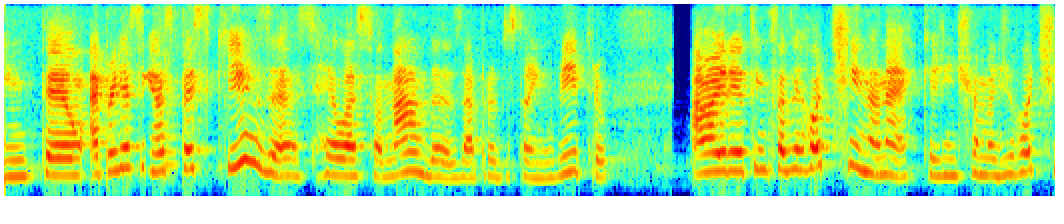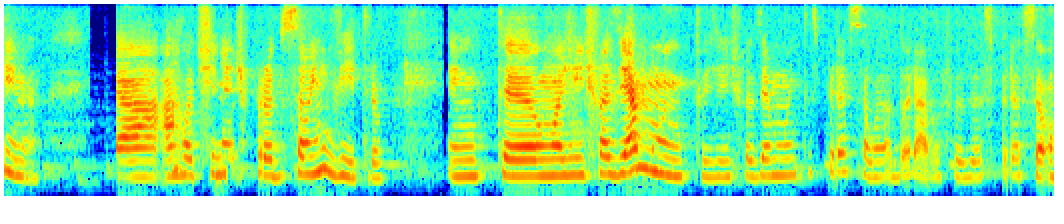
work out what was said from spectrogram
Então, é porque assim, as pesquisas relacionadas à produção in vitro, a maioria tem que fazer rotina, né? Que a gente chama de rotina. A, a rotina de produção in vitro. Então a gente fazia muito, a gente fazia muita aspiração. Eu adorava fazer aspiração.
